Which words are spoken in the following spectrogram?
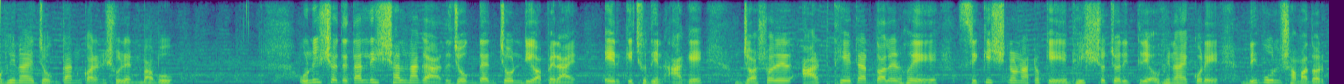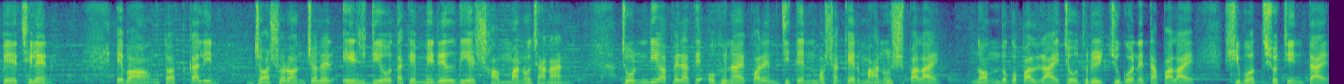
অভিনয়ে যোগদান করেন সুরেনবাবু উনিশশো তেতাল্লিশ সাল নাগাদ যোগ দেন চণ্ডী অপেরায়। এর কিছুদিন আগে যশোরের আর্ট থিয়েটার দলের হয়ে শ্রীকৃষ্ণ নাটকে ভীষ্ম চরিত্রে অভিনয় করে বিপুল সমাদর পেয়েছিলেন। এবং তৎকালীন যশোর অঞ্চলের এসডিও তাকে মেডেল দিয়ে সম্মানও জানান। চণ্ডী অপেরাতে অভিনয় করেন জিতেন বসাকের মানুষ পালায়, নন্দগোপাল রায়চৌধুরীর যুগনেতা পালায়, শিবৎস চিন্তায়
